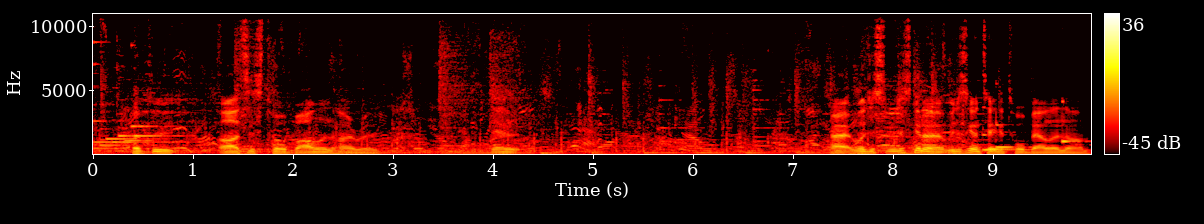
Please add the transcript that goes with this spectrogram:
Hopefully, uh, it's just Torbalan High Road. Damn it. Alright, we're just we're just gonna we're just gonna take the Torbalan um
